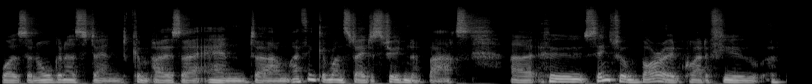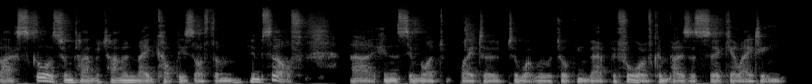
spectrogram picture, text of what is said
was an organist and composer, and um, I think at one stage a student of Bach's. Uh, who seems to have borrowed quite a few of Bach's scores from time to time and made copies of them himself uh, in a similar way to, to what we were talking about before of composers circulating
